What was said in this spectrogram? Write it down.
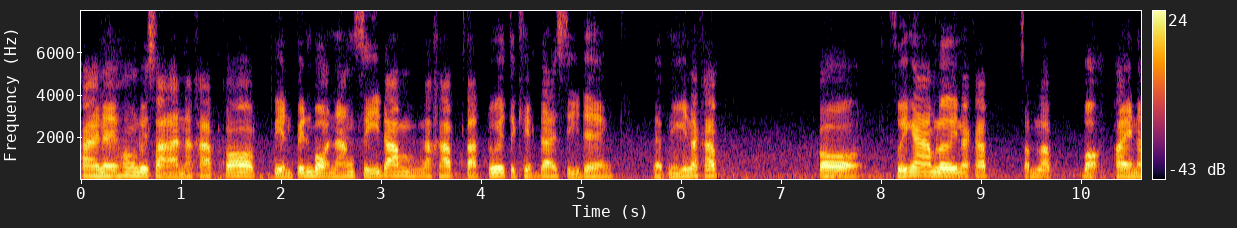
ภายในห้องโดยสารนะครับ ก็เปลี่ยนเป็นเบาะหนังสีดำนะครับ ตัดด้วยตะเข็บได้สีแดงแบบนี้นะครับ ก็สวยงามเลยนะครับสำหรับเบาะภายใน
